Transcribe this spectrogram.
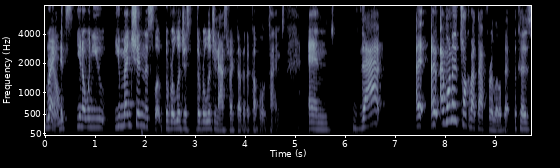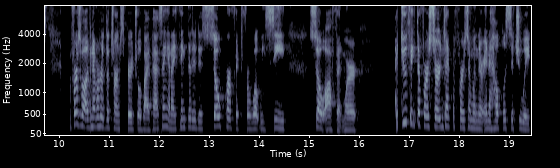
right know? it's you know when you you mentioned this the religious the religion aspect of it a couple of times and that I, I, I want to talk about that for a little bit because first of all, I've never heard the term spiritual bypassing, and I think that it is so perfect for what we see so often. Where I do think that for a certain type of person, when they're in a helpless situation,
